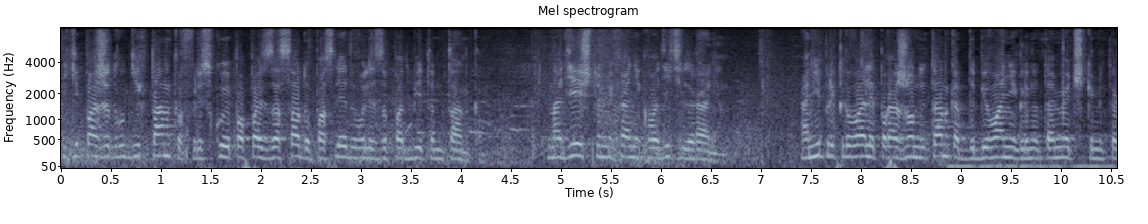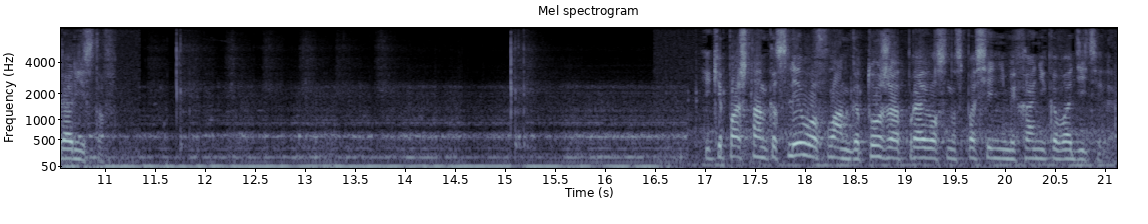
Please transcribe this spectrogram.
Экипажи других танков, рискуя попасть в засаду, последовали за подбитым танком. Надеюсь, что механик-водитель ранен. Они прикрывали пораженный танк от добивания гранатометчиками террористов. Экипаж танка с левого фланга тоже отправился на спасение механика-водителя.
